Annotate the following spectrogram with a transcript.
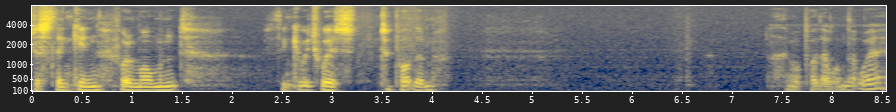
Just thinking for a moment, thinking which ways to put them. I think we'll put that one that way.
